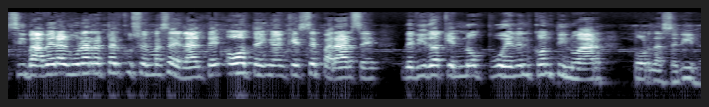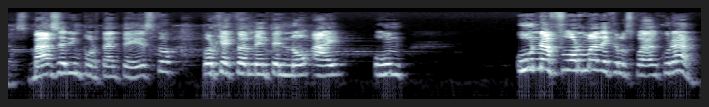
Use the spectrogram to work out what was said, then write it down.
si va a haber alguna repercusión más adelante o tengan que separarse debido a que no pueden continuar por las heridas. Va a ser importante esto porque actualmente no hay un, una forma de que los puedan curar.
